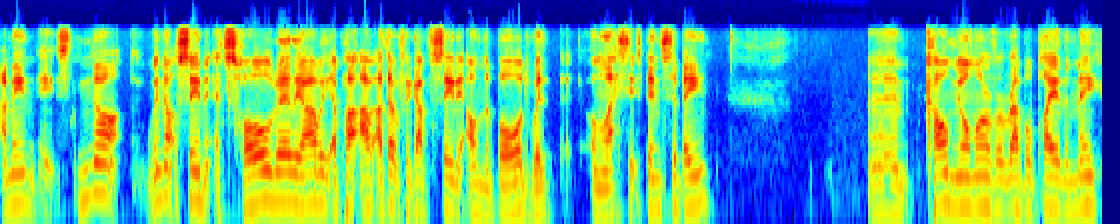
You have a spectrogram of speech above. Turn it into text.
I mean, it's not. We're not seeing it at all, really, are we? Apart, I, I don't think I've seen it on the board with, unless it's been Sabine. Um, Colm, you're more of a rebel player than me.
